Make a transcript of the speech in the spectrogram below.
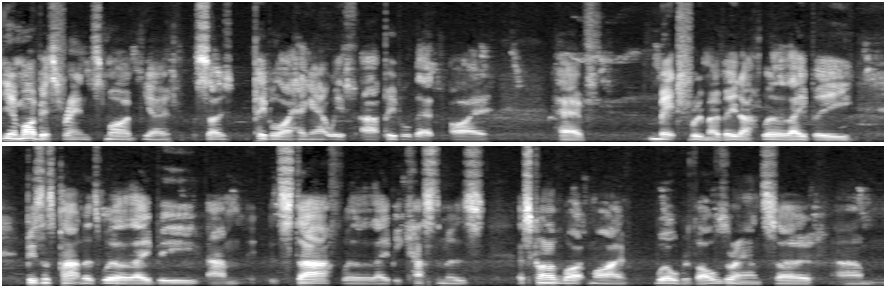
you know my best friends, my you know so people I hang out with are people that I have met through Movida, whether they be business partners, whether they be um, staff, whether they be customers. It's kind of what my world revolves around. So, um,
